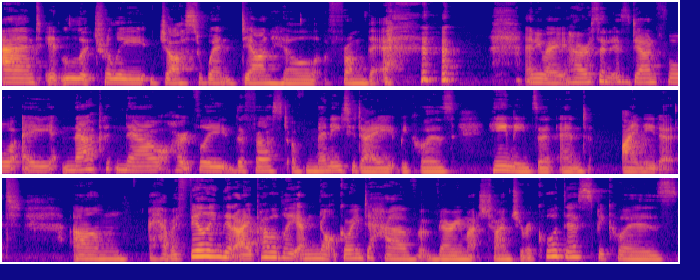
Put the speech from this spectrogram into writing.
And it literally just went downhill from there. anyway, Harrison is down for a nap now, hopefully the first of many today because he needs it and I need it. Um, I have a feeling that I probably am not going to have very much time to record this because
